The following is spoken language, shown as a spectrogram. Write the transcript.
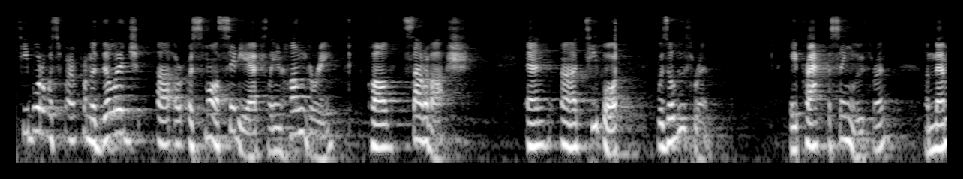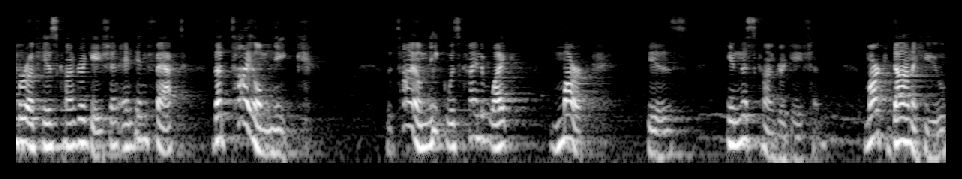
Tibor was from a village, uh, a small city actually, in Hungary called Szarvas. And uh, Tibor was a Lutheran, a practicing Lutheran, a member of his congregation, and in fact, the Tajomnik. The Tajomnik was kind of like Mark is in this congregation. Mark Donahue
